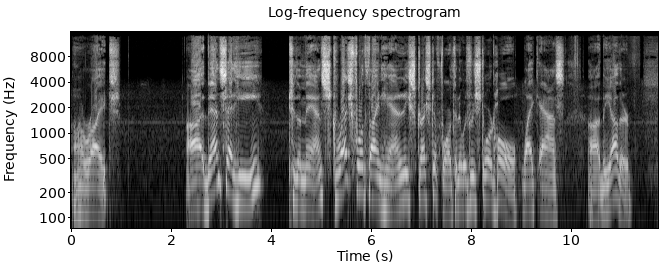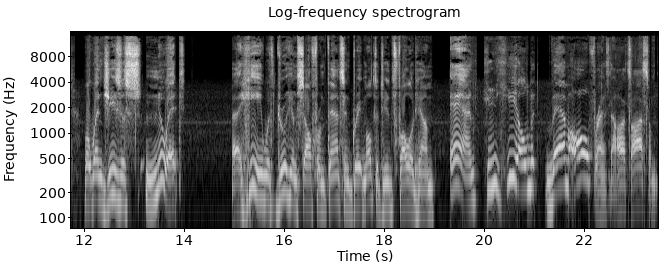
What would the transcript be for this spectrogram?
All right. Uh, then said he to the man, Stretch forth thine hand. And he stretched it forth, and it was restored whole, like as uh, the other. But when Jesus knew it, uh, he withdrew himself from thence, and great multitudes followed him, and he healed them all, friends. Now, that's awesome.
